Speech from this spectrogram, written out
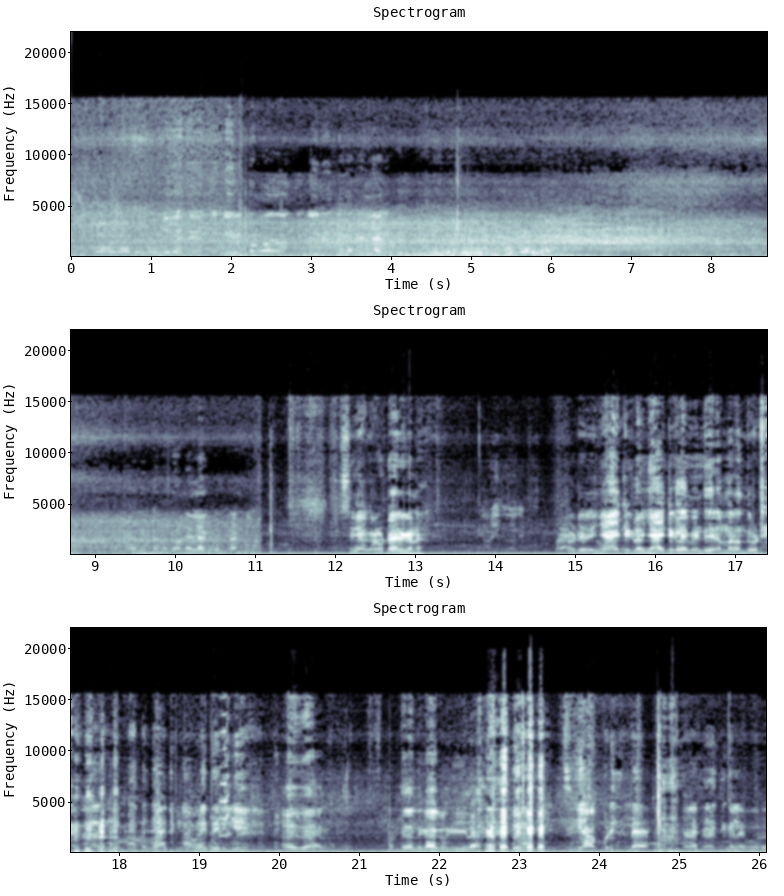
சரி, அங்க ரோட்டா இருக்குண்ணே. அப்படியே ஞாயிற்றுக்கிழமை ஞாயிற்றுக்கிழமை நான் மறந்து விட்டேன் நம்ம அந்த ஞாயிற்றுக்கிழமை தெரியும். அதுதான் அந்த அதுக்காக கீழே சரி, அப்படி இல்ல நான் சேர்த்துக்கல போறது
